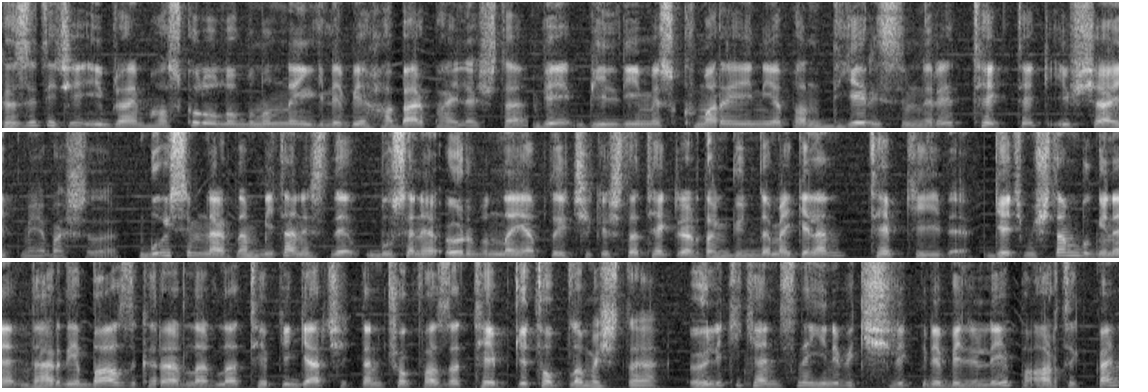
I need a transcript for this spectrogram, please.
Gazeteci İbrahim Haskaloğlu bununla ilgili bir haber paylaştı ve bildiğimiz kumar yayını yapan diğer isimleri tek tek ifşa etmeye başladı. Bu isimlerden bir tanesi de bu sene Urban'la yaptığı çıkışla tekrardan gündeme gelen Tepki'ydi. Geçmişten bugüne verdiği bazı kararlarla Tepki gerçekten çok fazla tepki toplamıştı. Öyle ki kendisine yeni bir kişilik bile belirleyip artık ben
